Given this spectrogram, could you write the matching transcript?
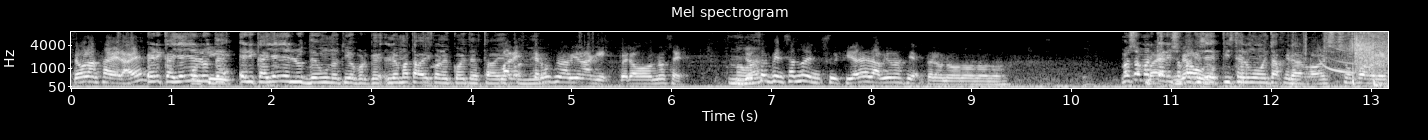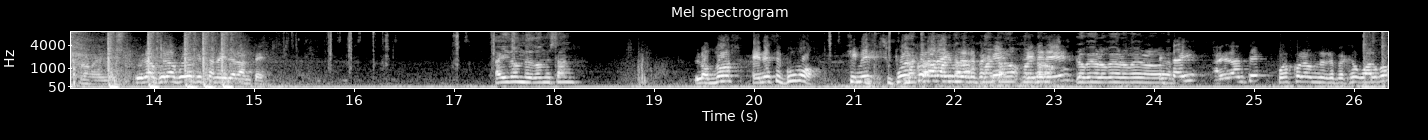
Tengo lanzadera, ¿eh? Erika, ya hay el loot de, Erika, ya hay el loot de uno, tío, porque lo he matado ahí con el cohete, estaba ahí Vale, tenemos un avión aquí, pero no sé. No, Yo ¿eh? estoy pensando en suicidar el avión hacia... Pero no, no, no, no. Vamos a marcar Vale, eso para que se despiste en un momento a girarlo, a ver si son jugadores promedios. Cuidado, cuidado, cuidado que están ahí delante. ¿Ahí dónde? ¿Dónde están? Los dos en ese cubo. Si, me, si puedes colar ahí un RPG, márcalo. NNE, Lo veo, lo veo, lo veo, lo veo. está ahí, adelante, puedes colar un RPG o algo.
